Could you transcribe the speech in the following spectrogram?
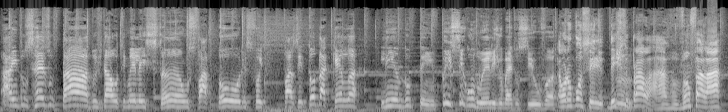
ainda os resultados da última eleição, os fatores, foi fazer toda aquela linha do tempo. E segundo ele, Gilberto Silva. Agora um conselho, deixa hum. isso pra lá, vamos falar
